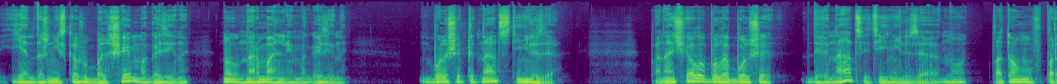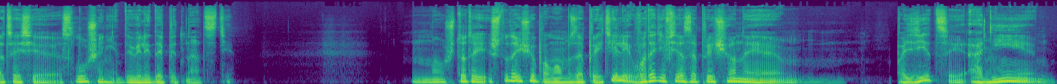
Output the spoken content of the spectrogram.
я даже не скажу большие магазины, ну, нормальные магазины. Больше 15 нельзя. Поначалу было больше 12 нельзя, но потом в процессе слушаний довели до 15. Ну, что-то что еще, по-моему, запретили. Вот эти все запрещенные позиции, они...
